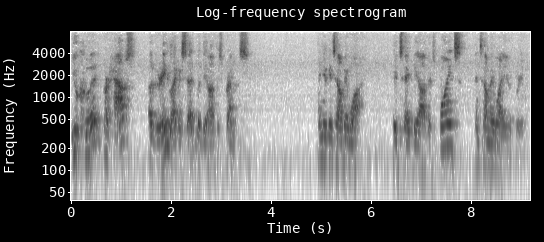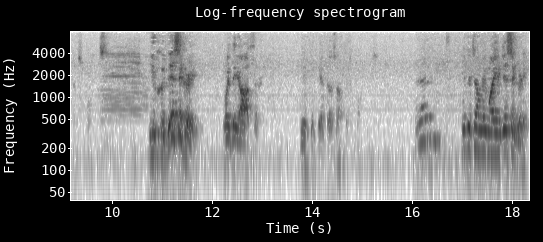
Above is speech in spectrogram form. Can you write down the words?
You could perhaps agree, like I said, with the author's premise. And you can tell me why. You take the author's points and tell me why you agree with those points. You could disagree with the author. You could give those author's points. And you could tell me why you disagree.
